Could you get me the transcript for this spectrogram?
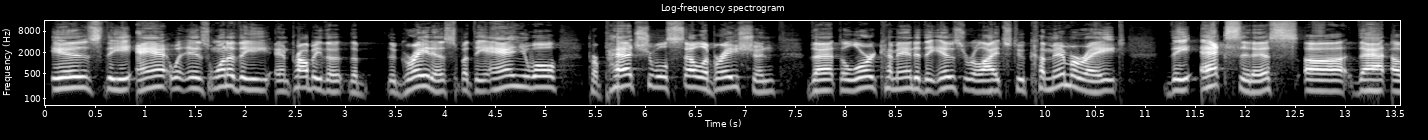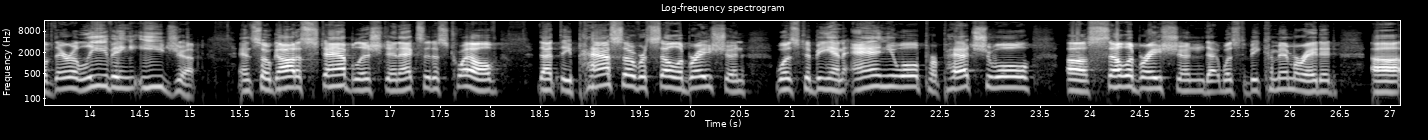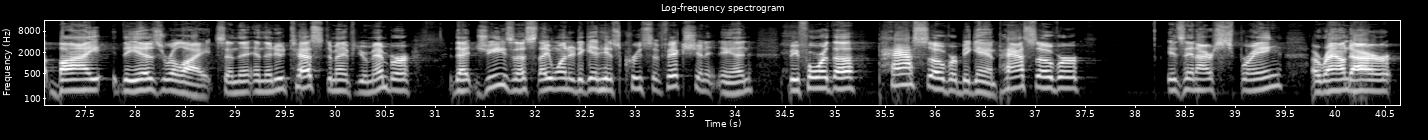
is, the, is one of the, and probably the, the, the greatest, but the annual perpetual celebration that the Lord commanded the Israelites to commemorate the exodus uh, that of their leaving Egypt. And so God established in Exodus 12 that the Passover celebration was to be an annual, perpetual uh, celebration that was to be commemorated uh, by the Israelites. And in the New Testament, if you remember that Jesus, they wanted to get his crucifixion in before the Passover began. Passover is in our spring, around our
